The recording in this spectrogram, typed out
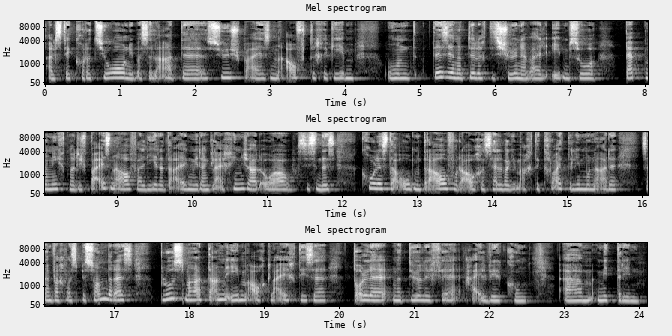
als Dekoration über Salate, Süßspeisen, Aufstriche geben. Und das ist ja natürlich das Schöne, weil eben so peppt man nicht nur die Speisen auf, weil jeder da irgendwie dann gleich hinschaut, oh wow, was ist denn das Cooles da oben drauf oder auch eine selber gemachte Kräuterlimonade, ist einfach was Besonderes. Plus man hat dann eben auch gleich diese tolle natürliche Heilwirkung ähm, mit drin.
